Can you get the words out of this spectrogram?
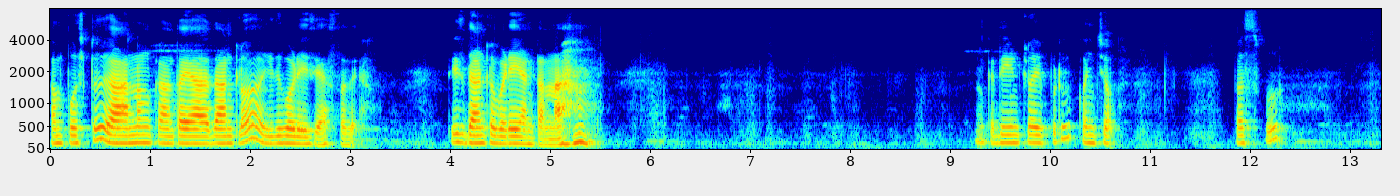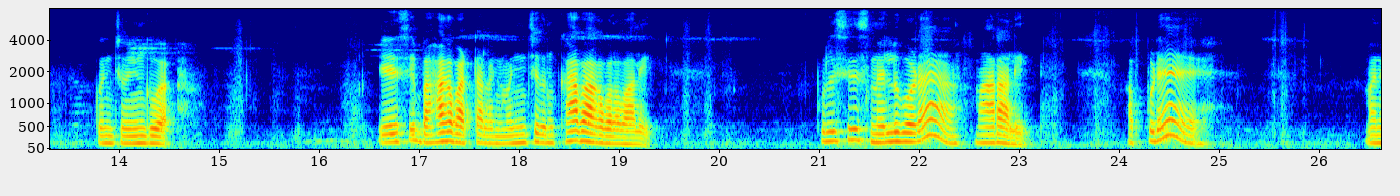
కంపోస్ట్ అన్నం తయారు దాంట్లో ఇది కూడా వేసేస్తుంది. తీసి దాంట్లో పడేయంటన్నా. ఇంకా దీంట్లో ఇప్పుడు కొంచెం పసుపు కొంచెం ఇంగువ వేసి బాగా పట్టాలండి. మంచిగా ఇంకా బాగా బలవాలి పులిసి స్మెల్ కూడా మారాలి. అప్పుడే మన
